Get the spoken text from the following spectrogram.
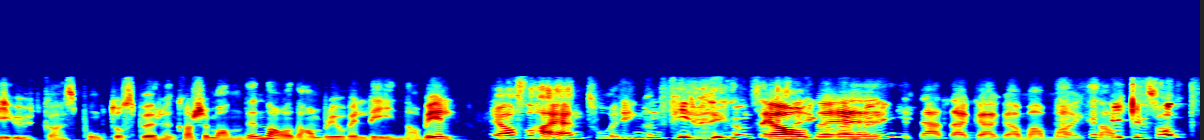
i utgangspunktet å spørre enn kanskje mannen din, da, og han blir jo veldig inhabil. Ja, så har jeg en toåring en fireåring en seksåring ja, og en femåring. det er gaga mamma, ikke sant? Ikke sant?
